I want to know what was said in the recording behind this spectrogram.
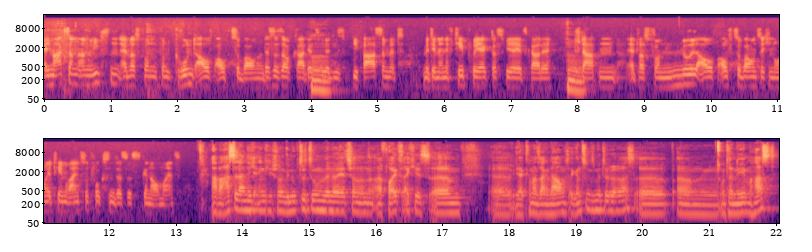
Ich mag es am, am liebsten, etwas von, von Grund auf aufzubauen. Und das ist auch gerade jetzt hm. wieder die, die Phase mit, mit dem NFT-Projekt, das wir jetzt gerade hm. starten, etwas von Null auf aufzubauen, sich in neue Themen reinzufuchsen, das ist genau meins. Aber hast du da nicht eigentlich schon genug zu tun, wenn du jetzt schon ein erfolgreiches, ähm, äh, ja, kann man sagen, Nahrungsergänzungsmittel oder was, äh, ähm, Unternehmen hast?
